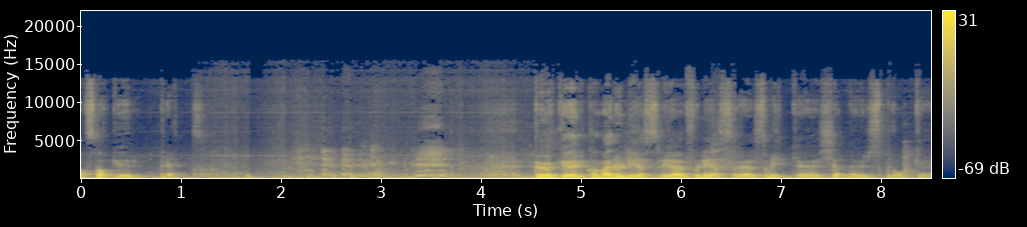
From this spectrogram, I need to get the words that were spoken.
Han snakker bredt. Bøker kan være uleselige for lesere som ikke kjenner språket.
